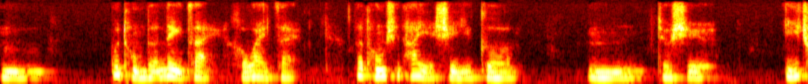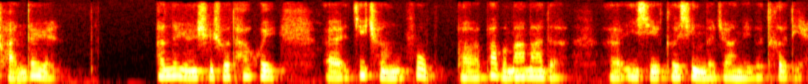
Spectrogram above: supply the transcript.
嗯不同的内在和外在。那同时，他也是一个嗯就是遗传的人。传的人是说他会呃继承父呃爸爸妈妈的呃一些个性的这样的一个特点。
